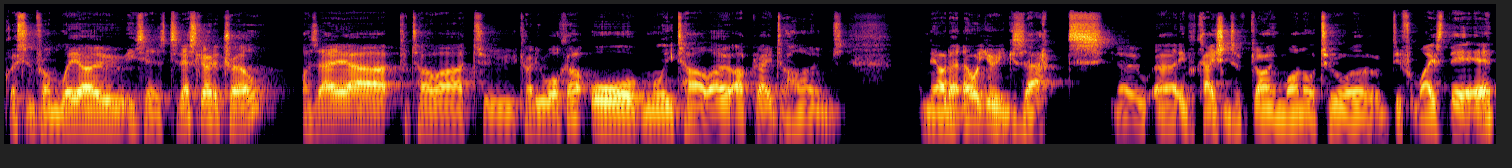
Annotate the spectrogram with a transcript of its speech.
Question from Leo. He says, Tedesco to Trell, Isaiah Katoa to Cody Walker, or Mulitalo upgrade to Holmes? Now, I don't know what your exact, you know, uh, implications of going one or two or different ways there.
